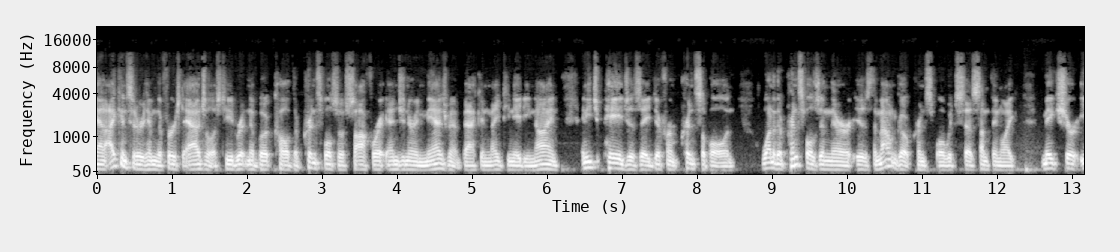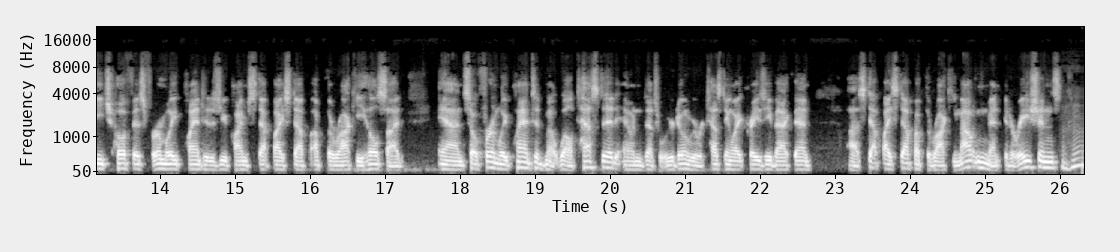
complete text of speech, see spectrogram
And I consider him the first agilist. He'd written a book called The Principles of Software Engineering Management back in 1989. And each page is a different principle. And one of the principles in there is the mountain goat principle, which says something like make sure each hoof is firmly planted as you climb step by step up the rocky hillside. And so firmly planted meant well tested. And that's what we were doing. We were testing like crazy back then uh, step by step up the Rocky Mountain meant iterations. Mm-hmm.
